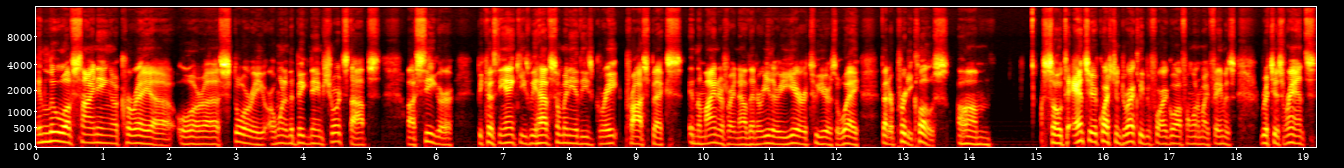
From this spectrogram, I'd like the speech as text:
in lieu of signing a Correa or a Story or one of the big name shortstops, uh, Seager, because the Yankees, we have so many of these great prospects in the minors right now that are either a year or two years away that are pretty close. Um, so to answer your question directly before I go off on one of my famous richest rants,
